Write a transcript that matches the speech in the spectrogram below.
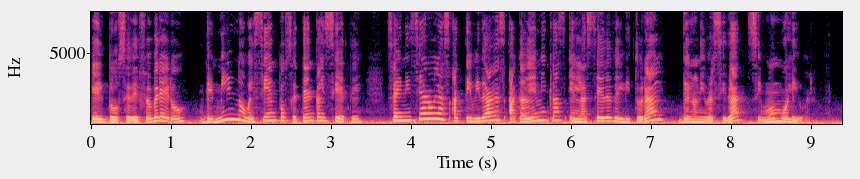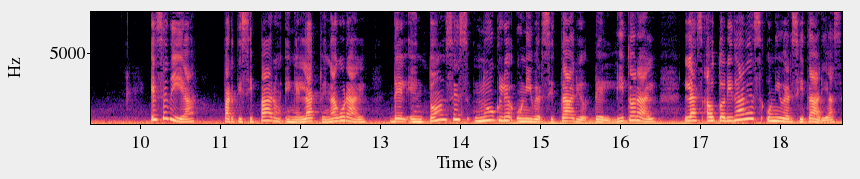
El 12 de febrero de 1977 se iniciaron las actividades académicas en la sede del litoral de la Universidad Simón Bolívar. Ese día participaron en el acto inaugural del entonces Núcleo Universitario del Litoral las autoridades universitarias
